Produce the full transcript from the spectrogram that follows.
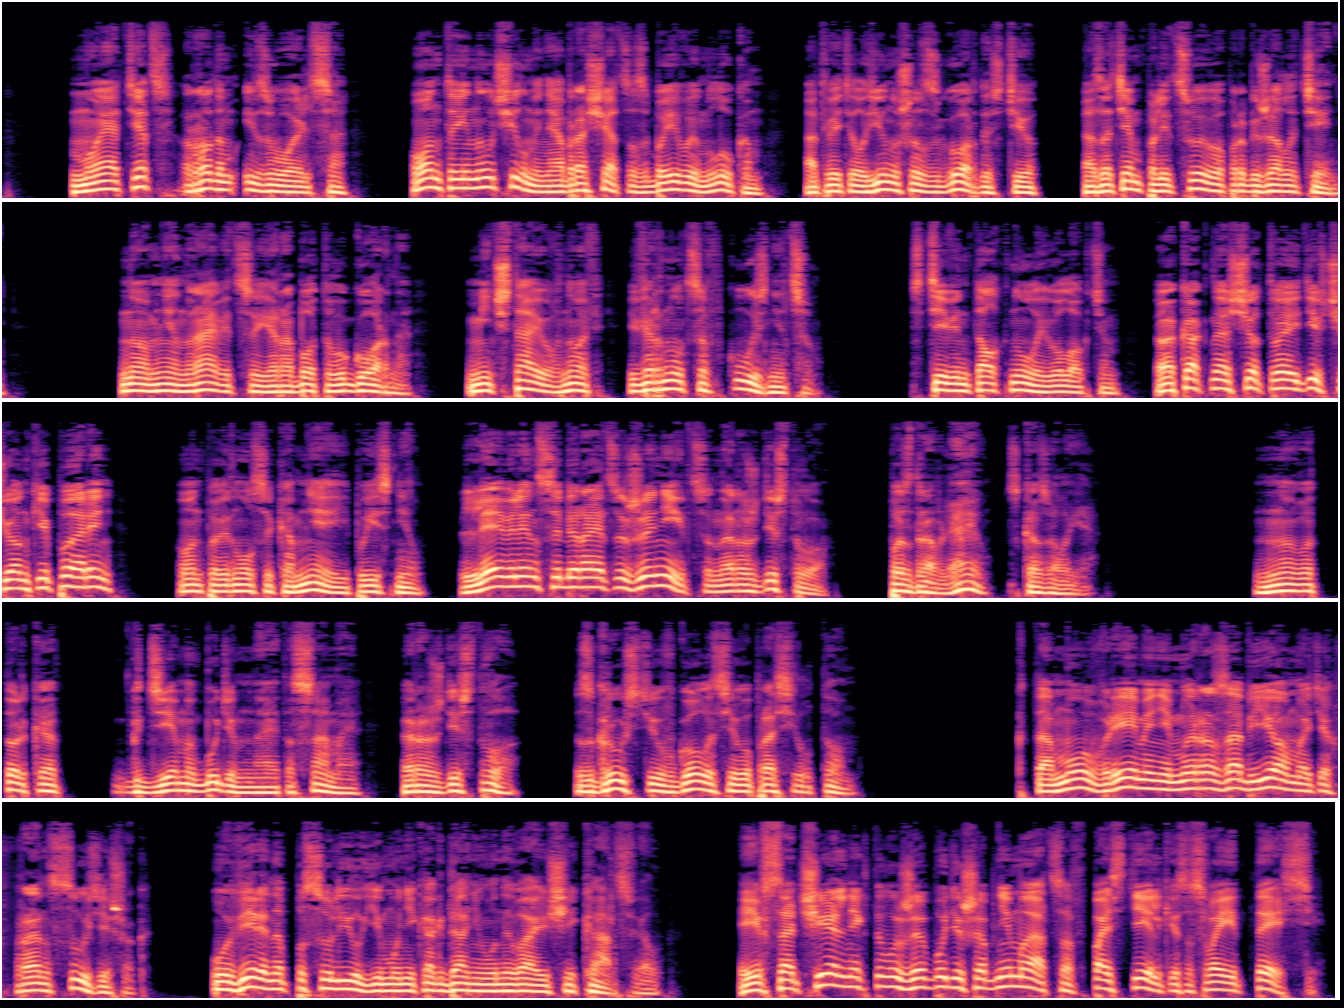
Мой отец родом из Уэльса, он-то и научил меня обращаться с боевым луком, ответил юноша с гордостью, а затем по лицу его пробежала тень. Но мне нравится и работа у горна. Мечтаю вновь вернуться в кузницу. Стивен толкнул его локтем. А как насчет твоей девчонки, парень? Он повернулся ко мне и пояснил. Левелин собирается жениться на Рождество. Поздравляю, сказал я. Но вот только где мы будем на это самое? Рождество, с грустью в голосе вопросил Том. К тому времени мы разобьем этих французишек, уверенно посулил ему никогда не унывающий Карсвелл. И в сочельник ты уже будешь обниматься в постельке со своей Тесси.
